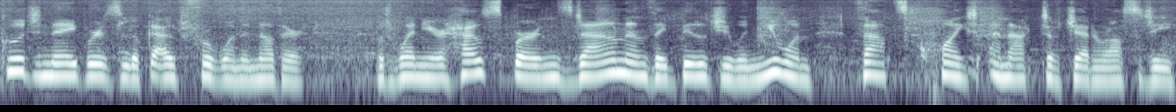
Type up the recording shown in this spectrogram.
Good neighbours look out for one another. But when your house burns down and they build you a new one, that's quite an act of generosity.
